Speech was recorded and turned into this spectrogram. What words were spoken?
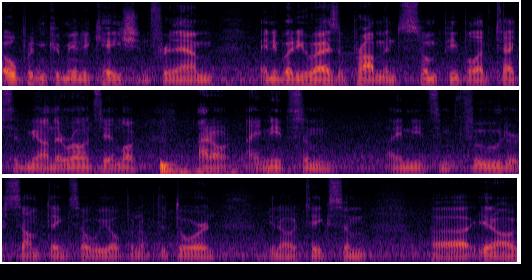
open communication for them. Anybody who has a problem, and some people have texted me on their own saying, "Look, I don't. I need some. I need some food or something." So we open up the door and you know take some. Uh, you know, a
